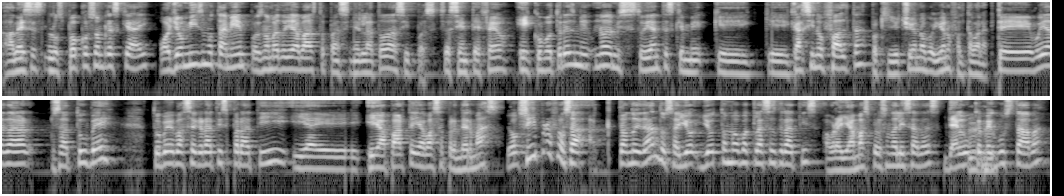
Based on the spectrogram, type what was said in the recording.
a veces los pocos hombres que hay, o yo mismo también, pues no me doy abasto para enseñarle a todas y pues se siente feo. Y como tú eres mi- uno de mis estudiantes que me, que, que casi no falta, porque yo, yo no, yo no faltaba la, te voy a dar, o sea, tú ve, tú ve, va a ser gratis para ti y, eh, y aparte ya vas a aprender más. Yo, sí, profe, o sea, dando y dando, o sea, yo, yo tomaba clases gratis, ahora ya más personalizadas, de algo que me gustaba,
